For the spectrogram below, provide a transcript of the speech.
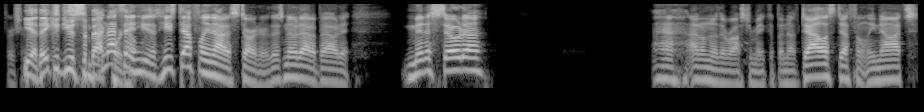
for sure. Yeah, they could use some backcourt. I'm not saying help. he's he's definitely not a starter. There's no doubt about it. Minnesota, eh, I don't know their roster makeup enough. Dallas, definitely not.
